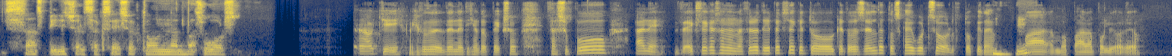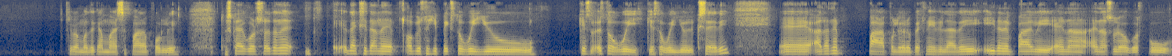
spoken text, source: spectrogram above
σαν spiritual successor των Advance Wars. Α, οκ. Okay. Όχι, αυτό δεν, δεν έτυχε να το παίξω. Θα σου πω... Α, ναι. Ξέχασα να αναφέρω ότι έπαιξα και το, και το Zelda, το Skyward Sword, το οποίο ήταν mm-hmm. πάρα, πάρα πολύ ωραίο. Και πραγματικά μου άρεσε πάρα πολύ. Το Skyward Sword ήταν... Εντάξει, ήταν... Όποιος το έχει παίξει στο Wii U και στο, στο Wii και στο Wii U ξέρει. Ε, αλλά ήταν πάρα πολύ ωραίο παιχνίδι. Δηλαδή ήταν πάλι ένα, ένας λόγος που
